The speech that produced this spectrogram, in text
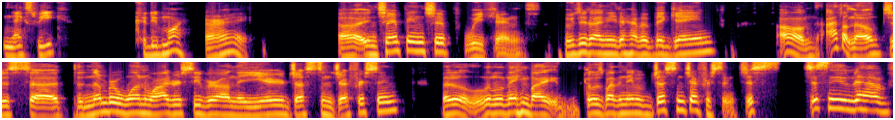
next week could do more. All right. Uh, in championship weekend, who did I need to have a big game? Oh, I don't know. Just uh, the number one wide receiver on the year, Justin Jefferson. Little little name by goes by the name of Justin Jefferson. Just just needed to have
